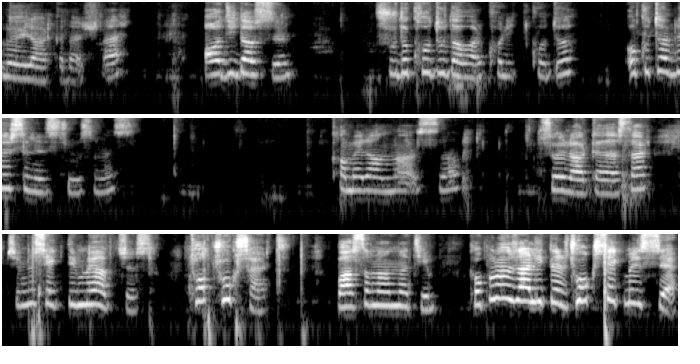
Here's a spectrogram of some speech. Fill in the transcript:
Böyle arkadaşlar. Adidas'ın. Şurada kodu da var. Kolit kodu. Okutabilirsiniz istiyorsanız. Kamera anlarsa. Şöyle arkadaşlar. Şimdi sektirme yapacağız. Top çok sert. Bastan anlatayım. Topun özellikleri çok sekmesi,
